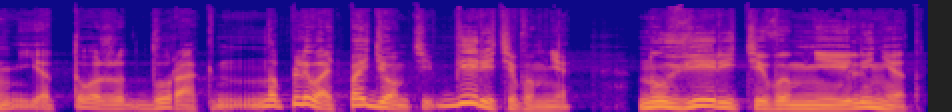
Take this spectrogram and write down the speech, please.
я тоже дурак. Наплевать, пойдемте. Верите вы мне? Ну, верите вы мне или нет?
